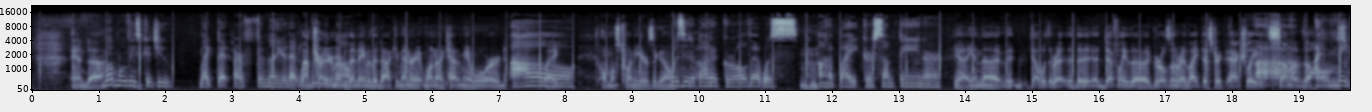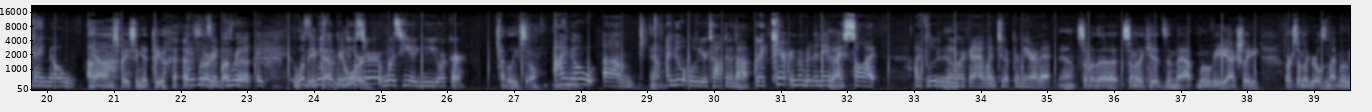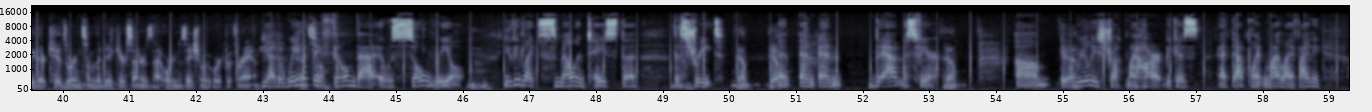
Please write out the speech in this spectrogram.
and uh, What movies could you like that are familiar that I'm trying to remember know? the name of the documentary. It won an Academy Award Oh, almost 20 years ago. was it about a girl that was Mm-hmm. on a bike or something? Or yeah, in the dealt with the, re- the definitely the girls in the red light district. Actually, some of the homes I think I know. yeah, I'm spacing it too. It was a great. It, Won was, the was Academy the Award. producer? Was he a New Yorker? I believe so. I know. Um, Yeah. I know what movie you're talking about, and I can't remember the name. And I saw it. I flew to New York and I went to a premiere of it. Yeah, some of the some of the kids in that movie actually, or some of the girls in that movie, their kids were in some of the daycare centers that organization we worked with ran. Yeah, the way that they so- Mm-hmm. filmed that, it was so real. You could like smell and taste the the street Yep, yep, and and and the atmosphere. yep. It Yeah. really struck my heart because at that point in my life, I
